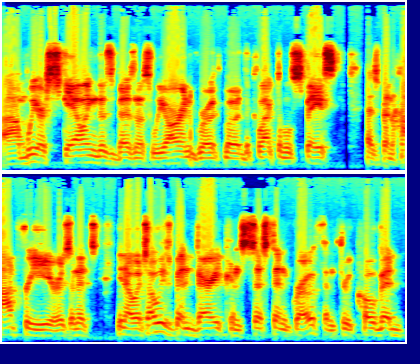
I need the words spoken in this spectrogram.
Um, we are scaling this business. We are in growth mode. The collectible space has been hot for years, and it's you know it's always been very consistent growth. And through COVID,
